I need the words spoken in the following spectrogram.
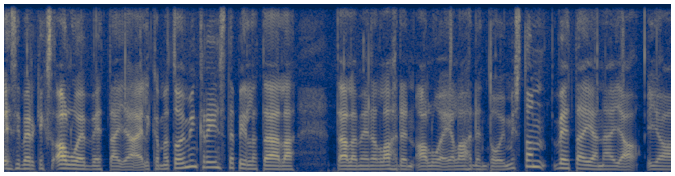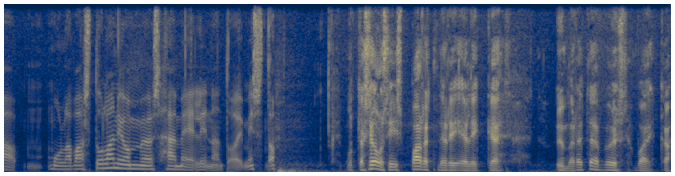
esimerkiksi aluevetäjää. Eli mä toimin Greenstepillä täällä, täällä meidän Lahden alue- ja Lahden toimiston vetäjänä ja, ja mulla vastuullani on myös Hämeenlinnan toimisto. Mutta se on siis partneri, eli ymmärretään myös vaikka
